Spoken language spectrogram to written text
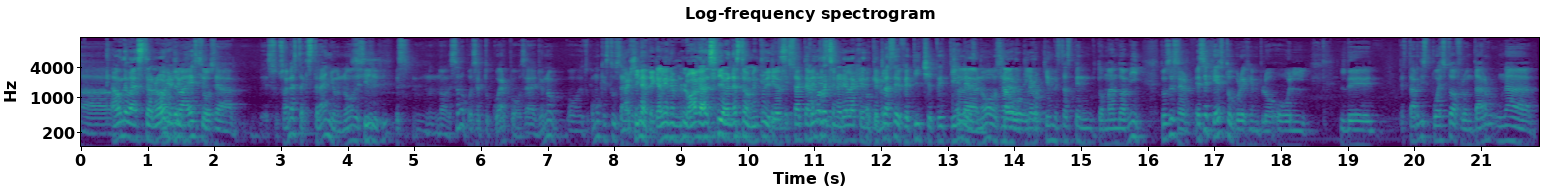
¿a dónde va esto? ¿no? ¿A dónde va esto? O sea, suena hasta extraño, ¿no? Decir, no, eso no puede ser tu cuerpo, o sea, yo no, ¿cómo que es tu sangre? Imagínate que alguien lo haga así en este momento dirías, Exactamente. ¿cómo reaccionaría la gente? qué clase de fetiche te tienes, ¿no? O sea, ¿por quién me estás tomando a mí? Entonces, ese gesto, por ejemplo, o el, de estar dispuesto a afrontar una,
